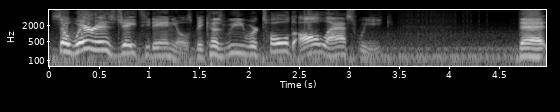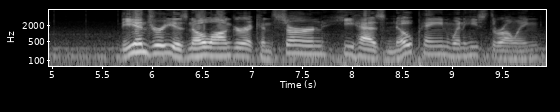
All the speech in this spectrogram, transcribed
So where is JT Daniels? Because we were told all last week that the injury is no longer a concern. He has no pain when he's throwing.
